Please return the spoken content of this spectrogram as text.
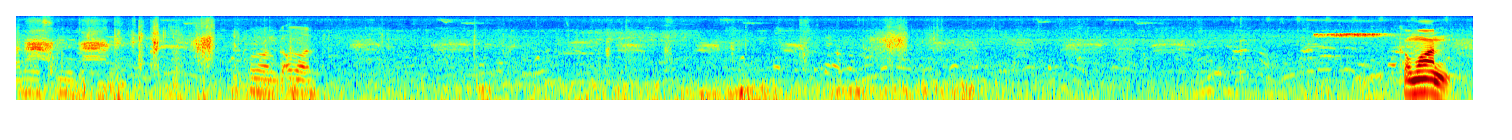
Come on, come on. Come on.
